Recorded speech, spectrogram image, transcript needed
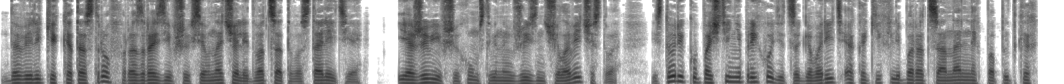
До великих катастроф, разразившихся в начале 20-го столетия и ожививших умственную жизнь человечества, историку почти не приходится говорить о каких-либо рациональных попытках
